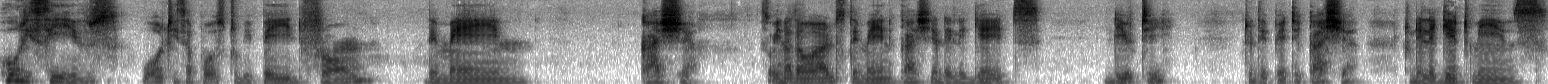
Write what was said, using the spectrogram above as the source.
who receives what is supposed to be paid from the main cashier. So, in other words, the main cashier delegates duty to the petty cashier. To delegate means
